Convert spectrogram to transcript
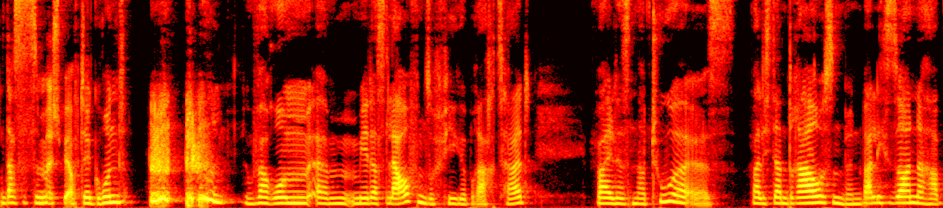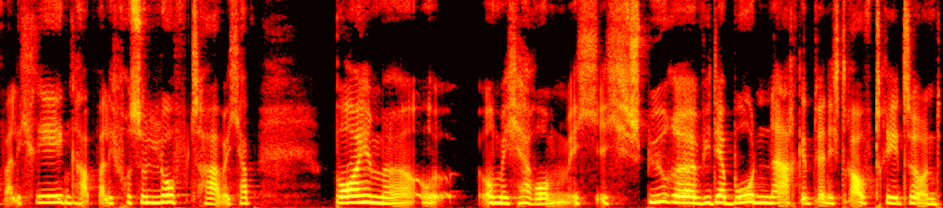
das ist zum Beispiel auch der Grund, warum ähm, mir das Laufen so viel gebracht hat, weil das Natur ist, weil ich dann draußen bin, weil ich Sonne habe, weil ich Regen habe, weil ich frische Luft habe. Ich habe Bäume um mich herum. Ich, ich spüre, wie der Boden nachgibt, wenn ich drauf trete. Und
